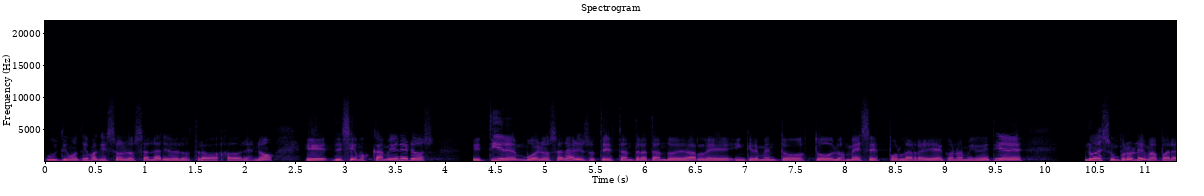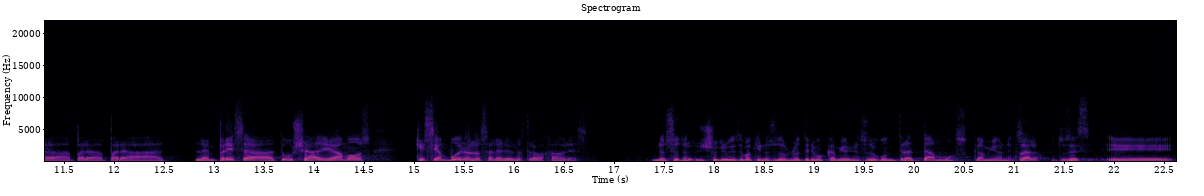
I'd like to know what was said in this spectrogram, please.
último tema, que son los salarios de los trabajadores, ¿no? decíamos, camioneros tienen buenos salarios, ustedes están tratando de darle incrementos todos los meses por la realidad económica que tiene. No es un problema para, para la empresa tuya, digamos, que sean buenos los salarios de los trabajadores. Nosotros, yo quiero que sepas que nosotros no tenemos camiones, nosotros contratamos camiones. Claro. Entonces, eh,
